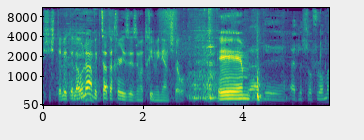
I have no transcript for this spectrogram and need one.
שהשתלט על העולם, וקצת אחרי זה זה מתחיל מניין שטרות. אה, ועד אה, עד לסוף רומא?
